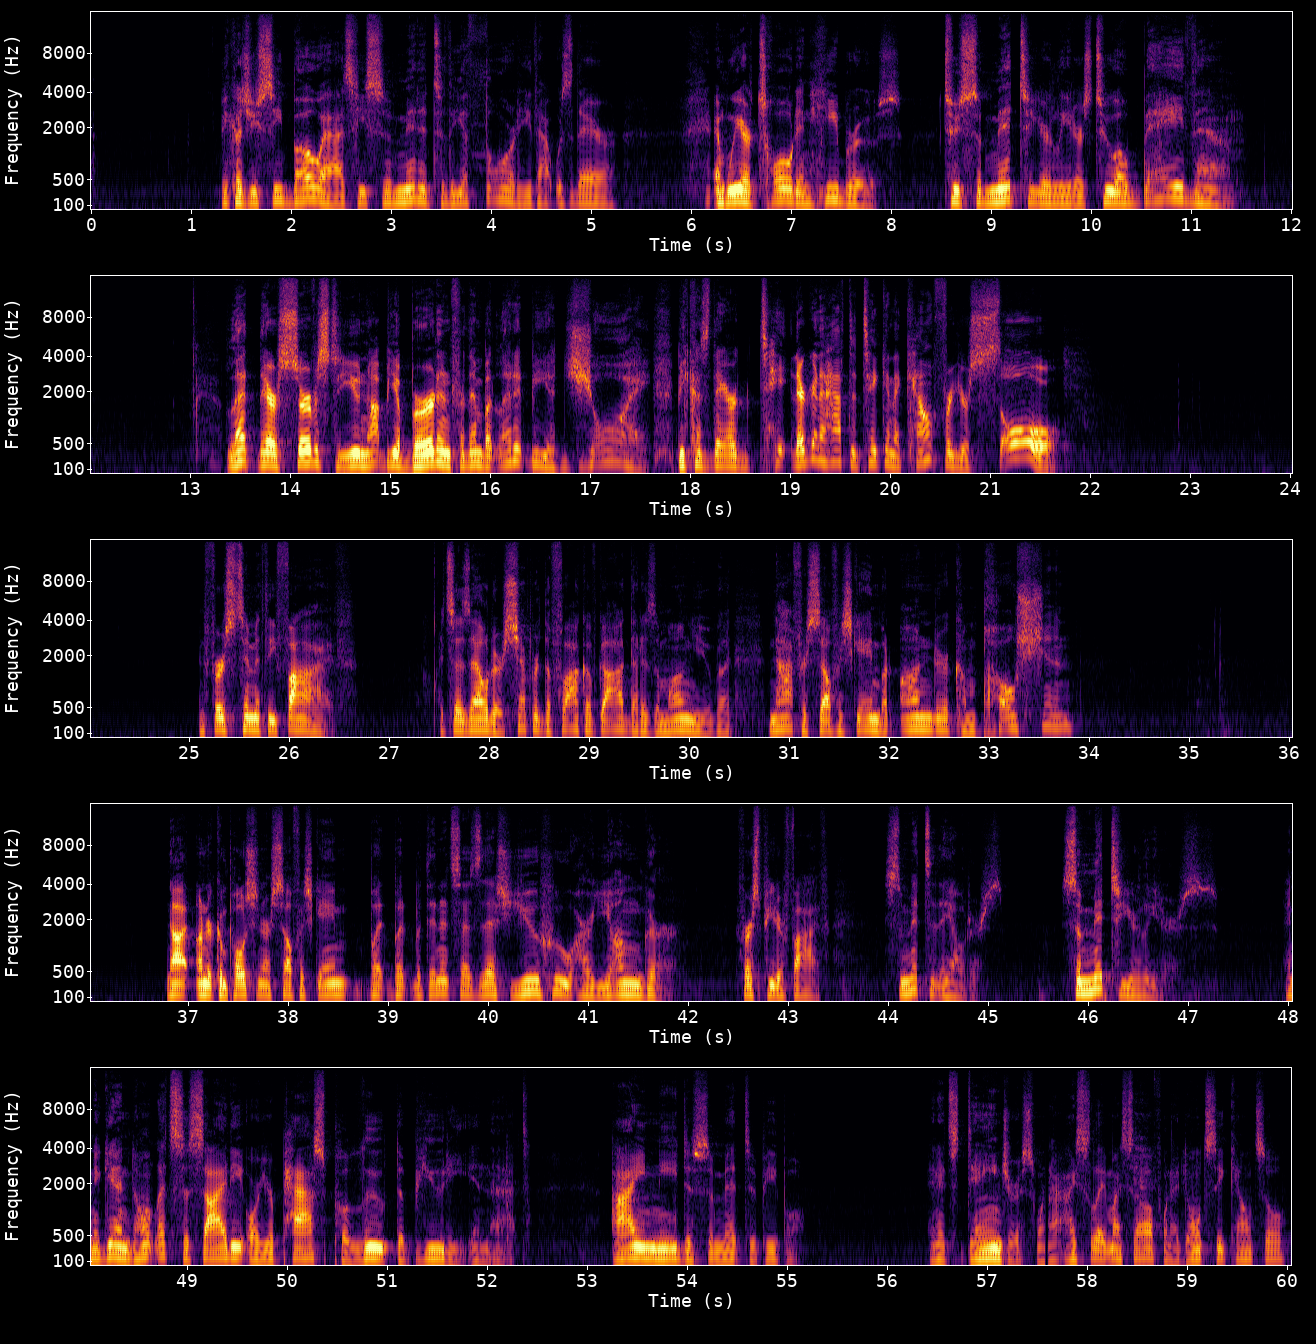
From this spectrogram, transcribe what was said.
Because you see, Boaz, he submitted to the authority that was there. And we are told in Hebrews to submit to your leaders, to obey them. Let their service to you not be a burden for them, but let it be a joy because they're, ta- they're going to have to take an account for your soul. In 1 Timothy 5, it says, Elders, shepherd the flock of God that is among you, but not for selfish gain, but under compulsion, not under compulsion or selfish gain, but, but, but then it says this you who are younger, 1 Peter 5, submit to the elders, submit to your leaders. And again, don't let society or your past pollute the beauty in that. I need to submit to people. And it's dangerous when I isolate myself, when I don't seek counsel.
